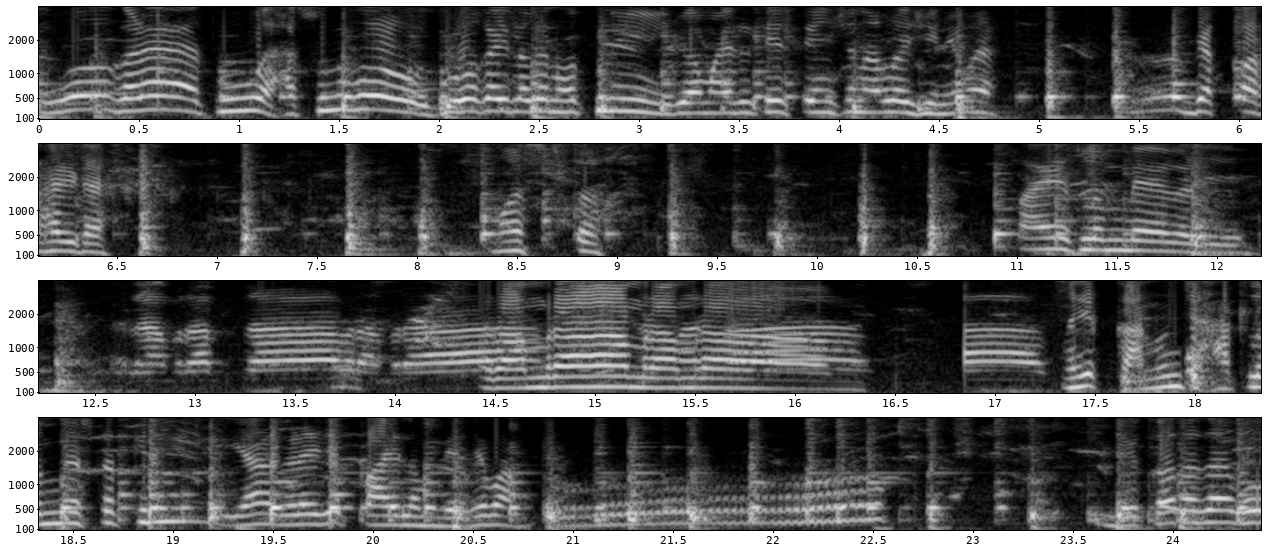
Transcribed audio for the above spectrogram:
हो गळ्या तू हसू नको. तुला काही लग्न होत नाही. किंवा माझ्या तेच टेन्शन आलं अशी नाही बेकार हाईट आहे. मस्त. पायच लंबे आहे गड्याचे राम राम साहब राम राम. राम राम राम राम. म्हणजे कानूनचे हात लंबे असतात की नाही? या गळ्याचे पाय लंबे आहेत. हे बा बेकारच आहे भाऊ.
